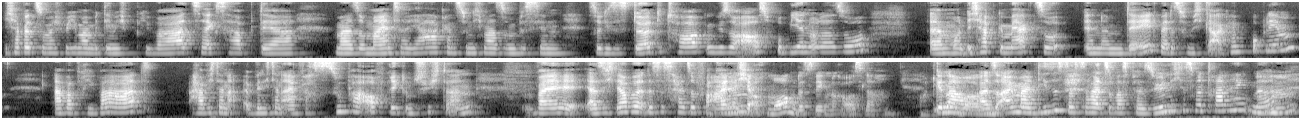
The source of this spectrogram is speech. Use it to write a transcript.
ich habe jetzt zum Beispiel jemanden, mit dem ich Privatsex habe, der mal so meinte, ja, kannst du nicht mal so ein bisschen so dieses Dirty Talk irgendwie so ausprobieren oder so. Ähm, und ich habe gemerkt, so in einem Date wäre das für mich gar kein Problem, aber privat habe ich dann bin ich dann einfach super aufgeregt und schüchtern, weil also ich glaube, das ist halt so vor Man kann allem dich ja auch morgen deswegen noch auslachen. Genau, also einmal dieses, dass da halt so was Persönliches mit dranhängt, ne? Mhm.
